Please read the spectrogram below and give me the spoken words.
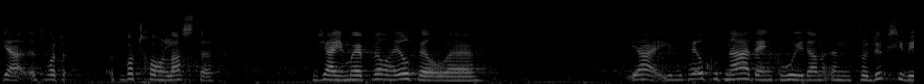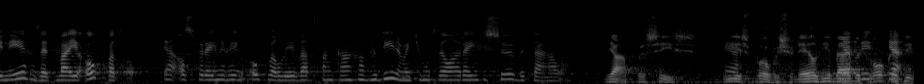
ja, het wordt, het wordt gewoon lastig. Dus ja, je hebt wel heel veel. eh, ja, je moet heel goed nadenken hoe je dan een productie weer neergezet, waar je ook wat, ja, als vereniging ook wel weer wat aan kan gaan verdienen. Want je moet wel een regisseur betalen. Ja, precies. Die is professioneel hierbij betrokken. die.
